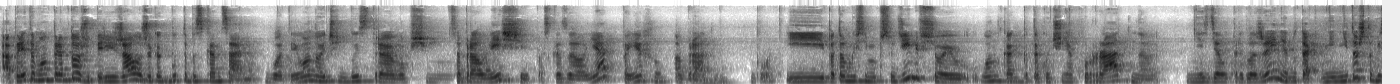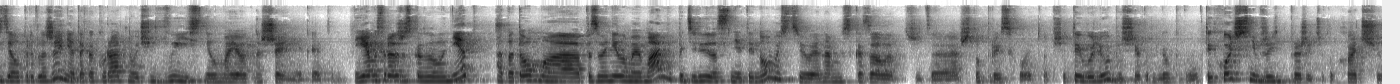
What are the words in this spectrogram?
а при этом он прям тоже переезжал приезжал уже как будто бы с концами. Вот. И он очень быстро, в общем, собрал вещи и сказал, я поехал обратно. Вот. И потом мы с ним обсудили все, и он как бы так очень аккуратно мне сделал предложение. Ну так, не, не то чтобы сделал предложение, а так аккуратно очень выяснил мое отношение к этому. И я ему сразу же сказала нет, а потом э, позвонила моей маме, поделилась с ней этой новостью, и она мне сказала, что, а что происходит вообще? Ты его любишь? Я говорю, люблю. Ты хочешь с ним жизнь прожить? Я говорю, хочу.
